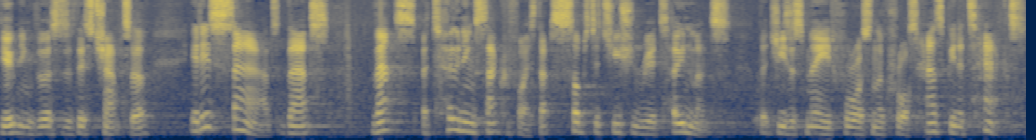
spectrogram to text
the opening verses of this chapter, it is sad that that atoning sacrifice, that substitutionary atonement that Jesus made for us on the cross, has been attacked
